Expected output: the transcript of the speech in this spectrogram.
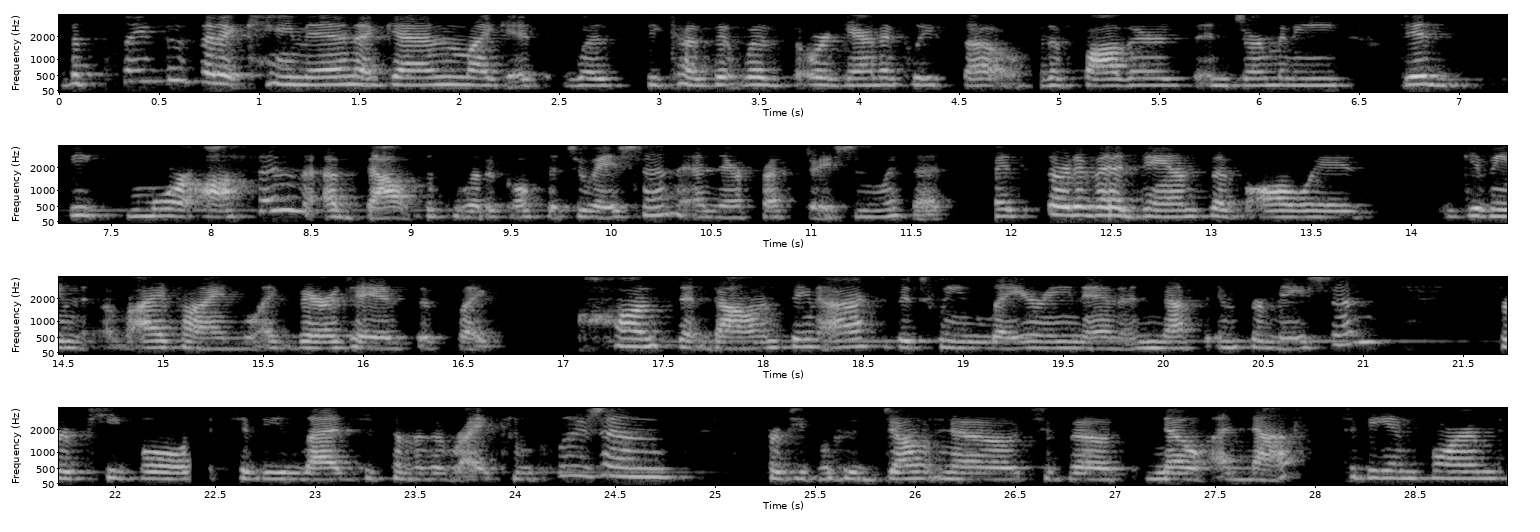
The places that it came in, again, like it was because it was organically so. The fathers in Germany did speak more often about the political situation and their frustration with it. It's sort of a dance of always giving, I find like Verite is this like constant balancing act between layering in enough information for people to be led to some of the right conclusions for people who don't know to both know enough to be informed,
